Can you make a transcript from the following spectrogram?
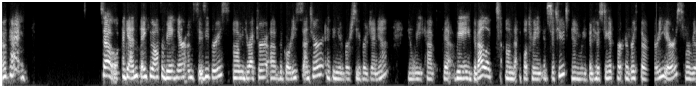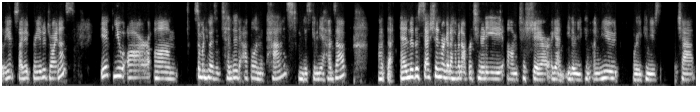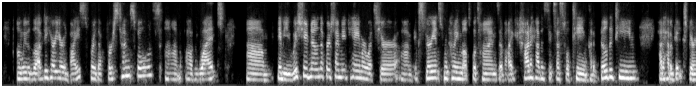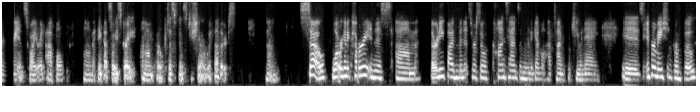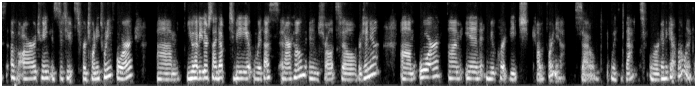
Okay. So again, thank you all for being here. I'm Susie Bruce. I'm director of the Gordie Center at the University of Virginia. And we have we developed um, the Apple Training Institute and we've been hosting it for over 30 years. We're really excited for you to join us. If you are um, someone who has attended Apple in the past, I'm just giving you a heads up. At the end of the session, we're going to have an opportunity um, to share. Again, either you can unmute or you can use the chat um, we would love to hear your advice for the first time schools um, of what um, maybe you wish you'd known the first time you came, or what's your um, experience from coming multiple times of like how to have a successful team, how to build a team, how to have a good experience while you're at Apple. Um, I think that's always great um, for participants to share with others. so, what we're going to cover in this 35 minutes or so of content, and then again, we'll have time for Q&A, is information for both of our training institutes for 2024. Um, you have either signed up to be with us at our home in Charlottesville, Virginia, um, or um, in Newport Beach, California. So with that, we're going to get rolling.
